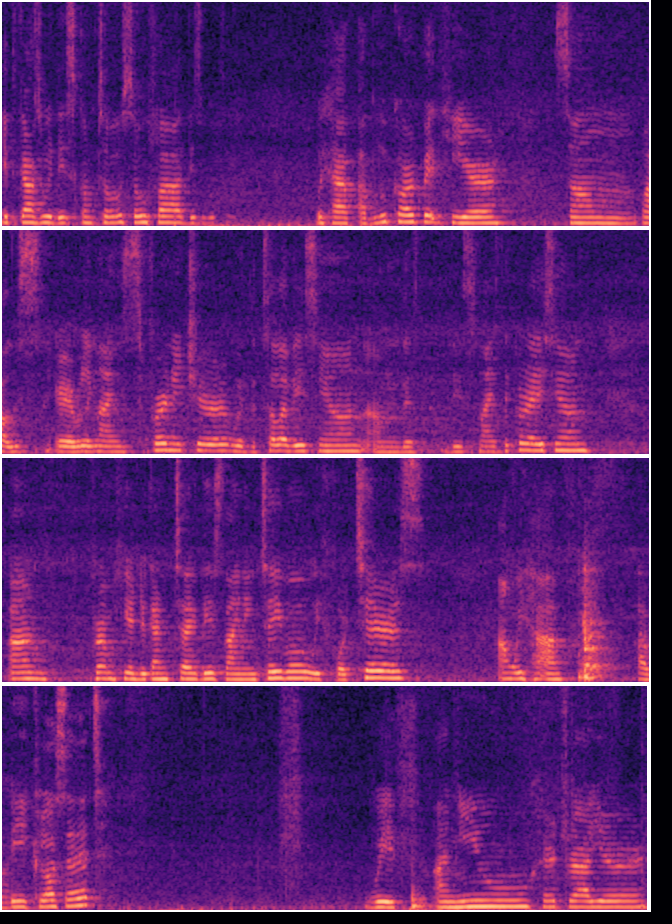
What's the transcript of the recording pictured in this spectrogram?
It comes with this contour sofa. This we have a blue carpet here. Some well, this uh, really nice furniture with the television and this this nice decoration. And from here you can check this dining table with four chairs. And we have a big closet with a new hair dryer,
